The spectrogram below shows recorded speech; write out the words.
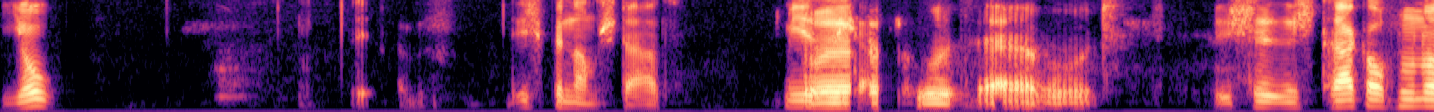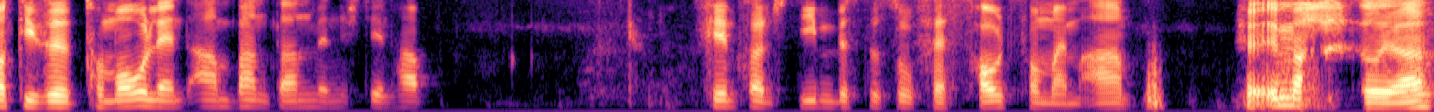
Jo. Ich bin am Start. Mir sehr gut, sehr gut. Ich, ich trage auch nur noch diese Tomorrowland-Armband dann, wenn ich den habe. 24-7 bist du so verfault von meinem Arm. Für immer also, ja.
